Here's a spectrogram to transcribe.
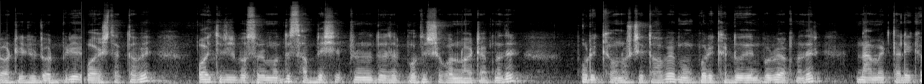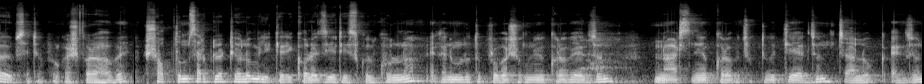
dot edu dot BD বয়স থাকতে হবে পঁয়ত্রিশ বছরের মধ্যে ছাব্বিশ এপ্রিল দু হাজার পঁচিশ সকাল নয়টা আপনাদের পরীক্ষা অনুষ্ঠিত হবে এবং পরীক্ষার দুই দিন পূর্বে আপনাদের নামের তালিকা ওয়েবসাইটে প্রকাশ করা হবে। সপ্তম সার্কুলারটি হলো মিলিটারি কলেজিয়েট স্কুল খুলনা। এখানে মূলত প্রভাষক নিয়োগ করা হবে একজন নার্স নিয়োগ করা হবে চুক্তিভিত্তিক একজন, চালক একজন।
